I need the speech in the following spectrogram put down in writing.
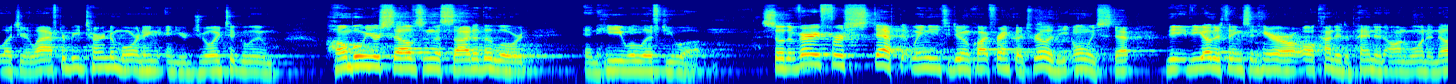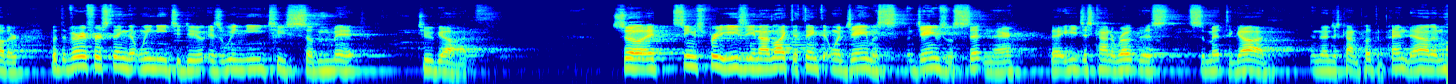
Let your laughter be turned to mourning and your joy to gloom. Humble yourselves in the sight of the Lord, and he will lift you up. So, the very first step that we need to do, and quite frankly, it's really the only step, the, the other things in here are all kind of dependent on one another. But the very first thing that we need to do is we need to submit to God. So it seems pretty easy, and I'd like to think that when James, James was sitting there, that he just kind of wrote this, submit to God, and then just kind of put the pen down. And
